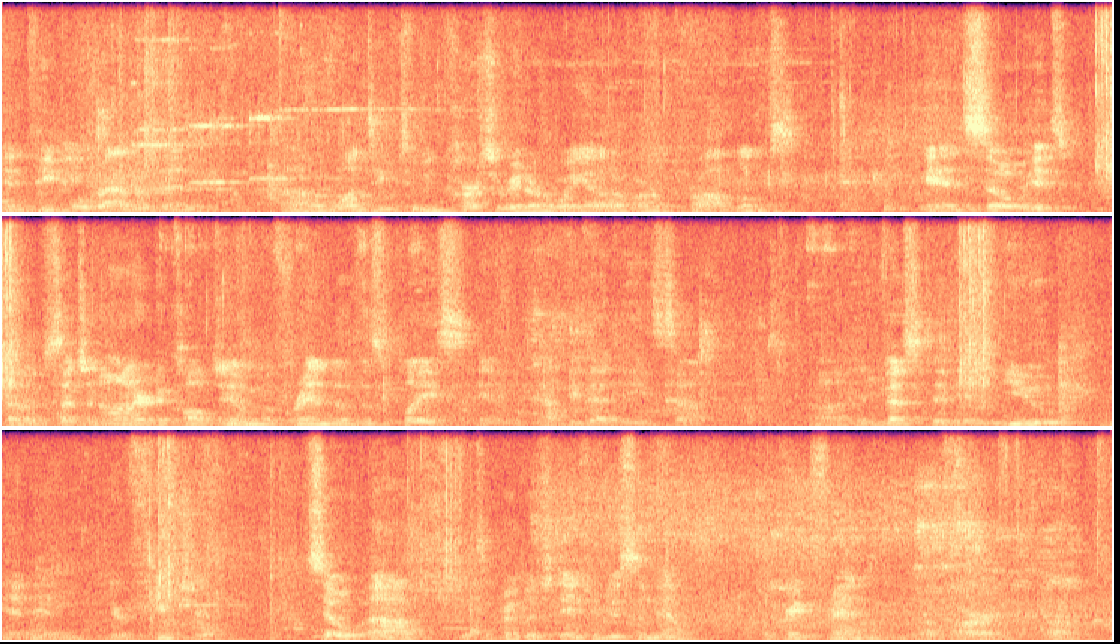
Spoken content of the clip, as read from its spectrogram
in people rather than uh, wanting to incarcerate our way out of our problems. And so it's uh, such an honor to call Jim a friend of this place and happy that he's uh, uh, invested in you and in your future. So uh, it's a privilege to introduce him now, a great friend of our uh,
